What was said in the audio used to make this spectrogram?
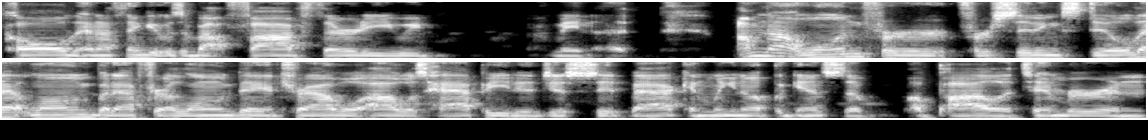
called. And I think it was about five thirty. We, I mean, uh, I'm not one for for sitting still that long, but after a long day of travel, I was happy to just sit back and lean up against a, a pile of timber and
